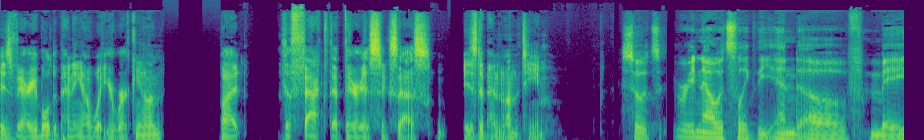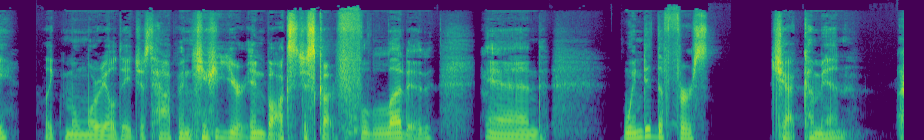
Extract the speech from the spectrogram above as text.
is variable depending on what you're working on, but the fact that there is success is dependent on the team. So it's right now it's like the end of May, like Memorial Day just happened. Your inbox just got flooded. And when did the first check come in?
